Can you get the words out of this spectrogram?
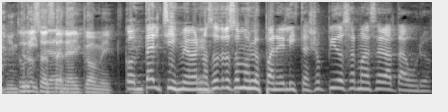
en Intrusos Twitter. en el cómic. Contá el chisme, a ver, nosotros somos los panelistas. Yo pido ser Marcela Tauro.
